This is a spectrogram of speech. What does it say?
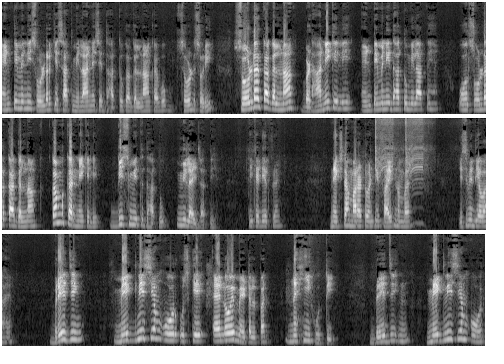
एंटीमनी सोल्डर के साथ मिलाने से धातु का गलनांक है वो सोल्ड सॉरी सोल्डर का गलनांक बढ़ाने के लिए एंटीमनी धातु मिलाते हैं और सोल्डर का गलनांक कम करने के लिए बिस्मित धातु मिलाई जाती है। ठीक है डियर फ्रेंड नेक्स्ट हमारा ट्वेंटी फाइव नंबर इसमें दिया हुआ है ब्रेजिंग मैग्नीशियम और उसके एलोय मेटल पर नहीं होती। ब्रेजिंग मैग्नीशियम और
